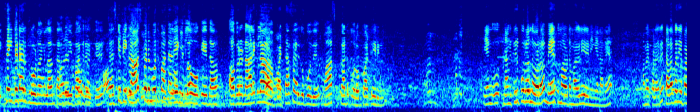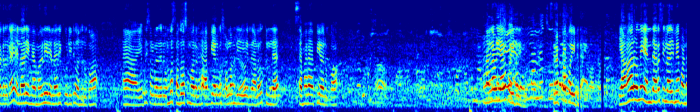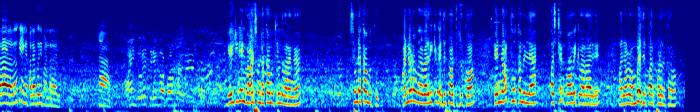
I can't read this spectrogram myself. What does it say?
எக்ஸைட்டடா இருக்கிறோம் நாங்களாம் தளபதி பாக்குறதுக்கு ஜஸ்ட் இப்படி கிராஸ் பண்ணும்போது பார்த்தாலே எங்களுக்குலாம் ஓகே தான். அப்புறம் நாளைக்கெல்லாம் பட்டாசா இருக்க போகுது. மாஸ்க் காட்ட போறோம். பாட்டு இருங்க. எங்க நாங்க திருப்பூர்ல இருந்து வரோம். மேற்கு மாவட்ட மகளிர் நீங்க நானு. அமைப்பாளர். தளபதியை பாக்குறதுக்காக எல்லாரும் எங்க மகளிர் எல்லாரையும் கூட்டிட்டு வந்திருக்கோம். எப்படி சொல்றது? ரொம்ப சந்தோஷமா இருக்கும் ஹாப்பியா இருக்கும். சொல்ல முடியாத அளவுக்கு இல்ல. செம ஹாப்பியா இருக்கும். நல்லபடியாக போயிட்டு இருக்கு. சிறப்பா போயிட்டு இருக்கு. யாருமே எந்த அரசியல்வாதியுமே பண்றாத அளவுக்கு எங்க தளபதி பண்றாரு. ஆ. எயிட்டி நைன் வார்டு சுண்டக்காமுத்துலேருந்து வரேங்க சுண்டக்காமுத்து அண்ணனோட வருகைக்கு எதிர்பார்த்துட்டு இருக்கோம். ரெண்டு நாள் தூக்கம் இல்லை. ஃபர்ஸ்ட் டைம் கோவைக்கு வர்றாரு. அதனால ரொம்ப எதிர்பார்ப்போடு இருக்கிறோம்.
